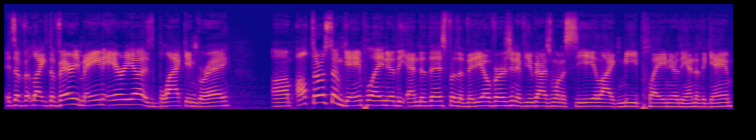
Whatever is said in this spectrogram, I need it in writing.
it's a like the very main area is black and gray. Um, I'll throw some gameplay near the end of this for the video version if you guys want to see like me play near the end of the game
